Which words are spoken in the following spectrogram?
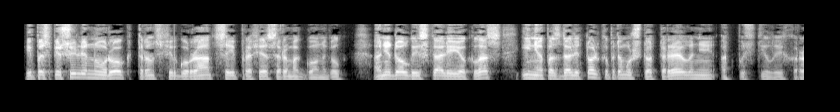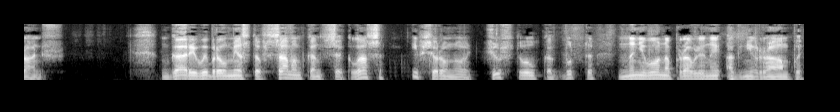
и поспешили на урок трансфигурации профессора МакГонагал. Они долго искали ее класс и не опоздали только потому, что Трелани отпустила их раньше. Гарри выбрал место в самом конце класса и все равно чувствовал, как будто на него направлены огни рампы,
